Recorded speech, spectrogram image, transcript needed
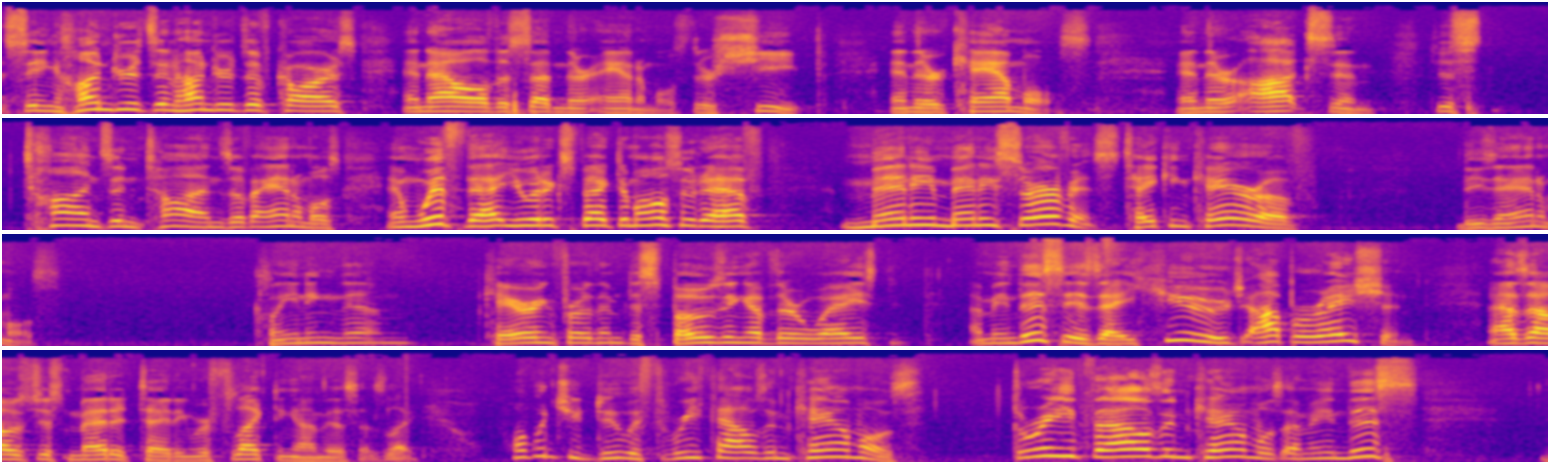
seeing hundreds and hundreds of cars, and now all of a sudden they're animals. They're sheep, and they're camels, and they're oxen. Just tons and tons of animals. And with that, you would expect them also to have many, many servants taking care of these animals, cleaning them, caring for them, disposing of their waste. I mean, this is a huge operation. As I was just meditating, reflecting on this, I was like, what would you do with 3,000 camels? 3,000 camels. I mean, this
